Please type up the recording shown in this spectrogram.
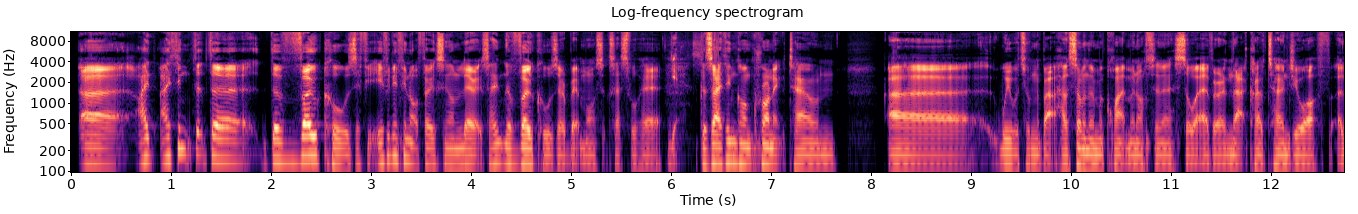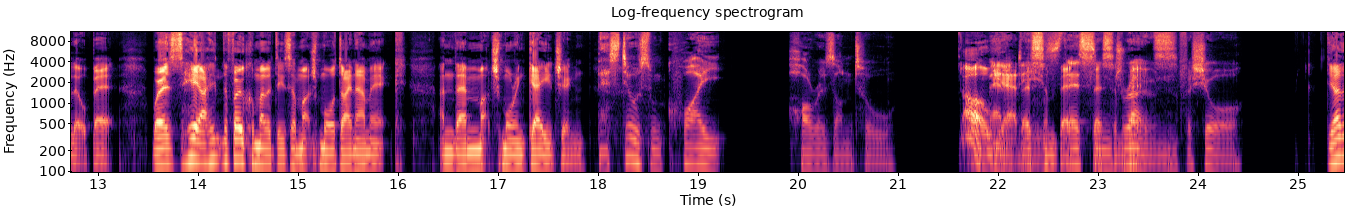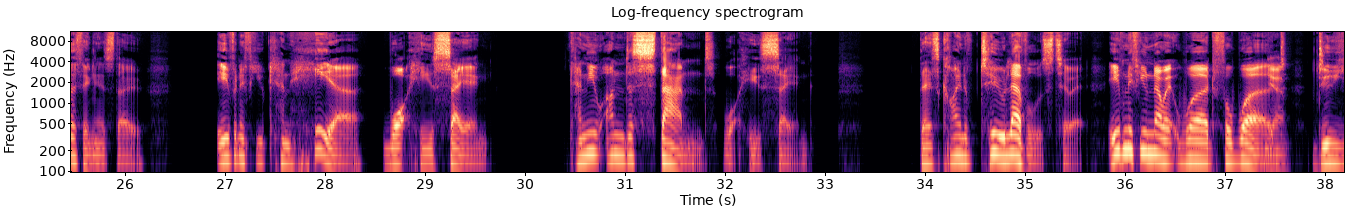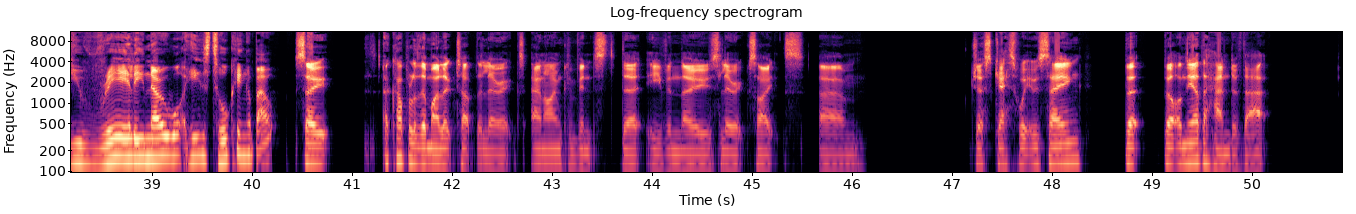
uh, I I think that the the vocals, if you, even if you're not focusing on lyrics, I think the vocals are a bit more successful here. Yes. because I think on Chronic Town, uh, we were talking about how some of them are quite monotonous or whatever, and that kind of turned you off a little bit. Whereas here, I think the vocal melodies are much more dynamic and they're much more engaging. There's still some quite horizontal. Oh melodies. yeah, there's some bits. There's some there's some drone bits. for sure. The other thing is though, even if you can hear what he's saying, can you understand what he's saying? There's kind of two levels to it. Even if you know it word for word, Yeah. do you really know what he's talking about? So a couple of them I looked up the lyrics and I'm convinced that even those lyric sites um just guess what he was saying. But but on the other hand of that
